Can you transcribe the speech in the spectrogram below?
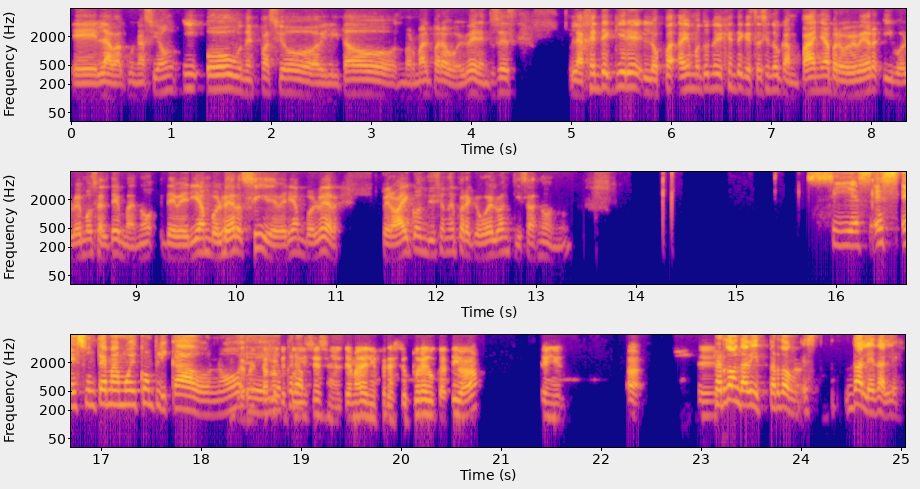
eh, la vacunación y o un espacio habilitado normal para volver. Entonces, la gente quiere, hay un montón de gente que está haciendo campaña para volver y volvemos al tema, ¿no? ¿Deberían volver? Sí, deberían volver, pero hay condiciones para que vuelvan, quizás no, ¿no? Sí, es, es, es un tema muy complicado, ¿no? Eh, lo que tú dices en el tema de la infraestructura educativa. Ah, eh, perdón, David, perdón. dale, dale.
